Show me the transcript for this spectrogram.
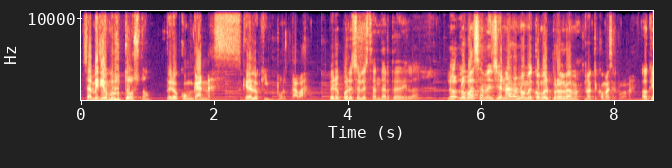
O sea, medio brutos, ¿no? Pero con ganas, que era lo que importaba. Pero por eso el estandarte de la. ¿Lo, lo vas a mencionar o no me como el programa? No te comas el programa. Ok.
